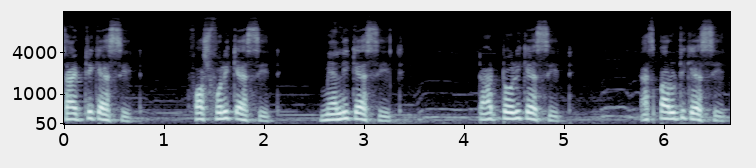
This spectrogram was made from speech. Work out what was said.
citric acid, phosphoric acid, malic acid, tartaric acid, aspartic acid,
